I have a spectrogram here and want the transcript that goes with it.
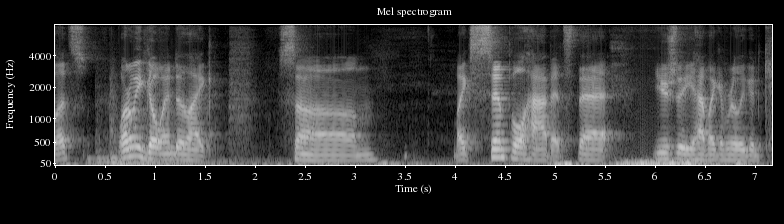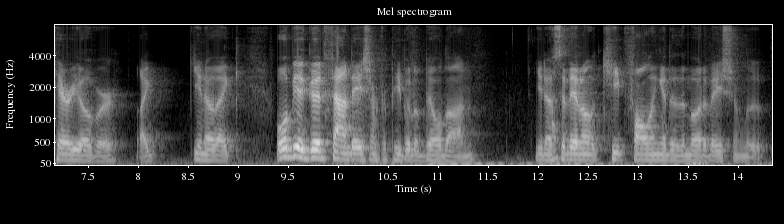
let's why don't we go into like some like simple habits that usually have like a really good carryover. Like, you know, like would be a good foundation for people to build on? You know, so they don't keep falling into the motivation loop.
